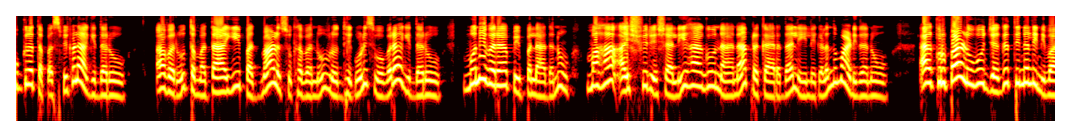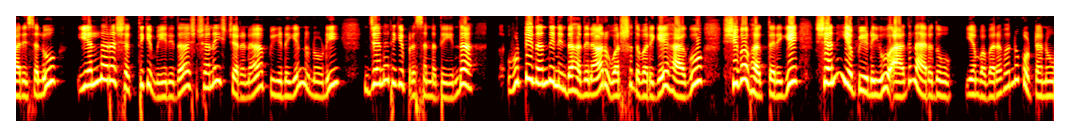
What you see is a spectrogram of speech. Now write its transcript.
ಉಗ್ರ ತಪಸ್ವಿಗಳಾಗಿದ್ದರು. ಅವರು ತಮ್ಮ ತಾಯಿ ಪದ್ಮಾಳು ಸುಖವನ್ನು ವೃದ್ಧಿಗೊಳಿಸುವವರಾಗಿದ್ದರು. ಮುನಿವರ ಪಿಪ್ಪಲಾದನು ಮಹಾ ಐಶ್ವರ್ಯಶಾಲಿ ಹಾಗೂ ನಾನಾ ಪ್ರಕಾರದ ಲೀಲೆಗಳನ್ನು ಮಾಡಿದನು. ಆ ಕೃಪಾಳುವು ಜಗತ್ತಿನಲ್ಲಿ ನಿವಾರಿಸಲು ಎಲ್ಲರ ಶಕ್ತಿಗೆ ಮೀರಿದ ಶನೈಶ್ಚರಣ ಪೀಡೆಯನ್ನು ನೋಡಿ ಜನರಿಗೆ ಪ್ರಸನ್ನತೆಯಿಂದ ಹುಟ್ಟಿದಂದಿನಿಂದ ಹದಿನಾರು ವರ್ಷದವರೆಗೆ ಹಾಗೂ ಶಿವಭಕ್ತರಿಗೆ ಶನಿಯ ಪೀಡೆಯೂ ಆಗಲಾರದು ಎಂಬ ವರವನ್ನು ಕೊಟ್ಟನು.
